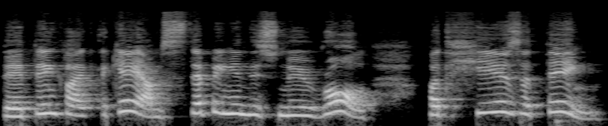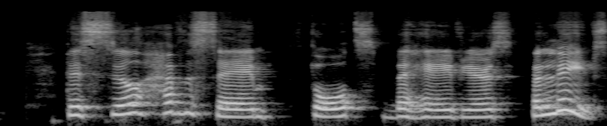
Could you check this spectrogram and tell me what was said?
They think, like, okay, I'm stepping in this new role. But here's the thing they still have the same thoughts, behaviors, beliefs.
